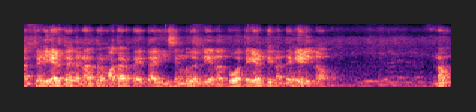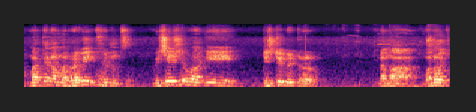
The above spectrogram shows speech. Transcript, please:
ಅಂತೇಳಿ ಹೇಳ್ತಾ ಇದ್ದ ನನ್ನ ಹತ್ರ ಮಾತಾಡ್ತಾ ಇದ್ದ ಈ ಸಿನಿಮಾದಲ್ಲಿ ಏನು ಅನುಭವ? ಅಂತ ಹೇಳ್ತೀನಿ ಅಂತ ಹೇಳಿಲ್ಲ ಅವನು. ನಮ್, ಮತ್ತೆ ನಮ್ಮ ರವಿ ಫಿಲ್ಮ್ಸ್ ವಿಶೇಷವಾಗಿ ಡಿಸ್ಟ್ರಿಬ್ಯೂಟರ್ ನಮ್ಮ ಮನೋಜ್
